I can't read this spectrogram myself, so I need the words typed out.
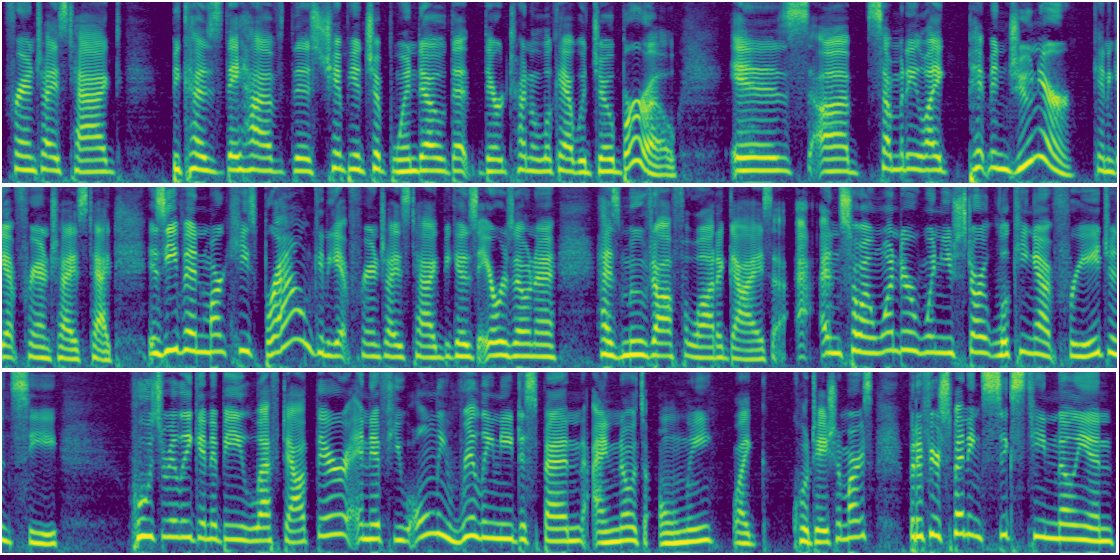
franchise tagged because they have this championship window that they're trying to look at with Joe Burrow? Is uh, somebody like Pittman Jr. going to get franchise tagged? Is even Marquise Brown going to get franchise tagged because Arizona has moved off a lot of guys? And so I wonder when you start looking at free agency, who's really going to be left out there. And if you only really need to spend, I know it's only like quotation marks, but if you're spending 16 million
